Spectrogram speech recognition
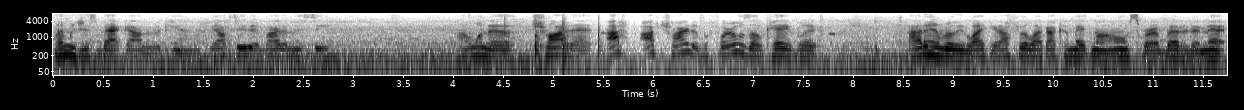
let me just back out of the camera. Y'all see that vitamin C? I want to try that. I, I've tried it before. It was okay, but I didn't really like it. I feel like I can make my own scrub better than that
